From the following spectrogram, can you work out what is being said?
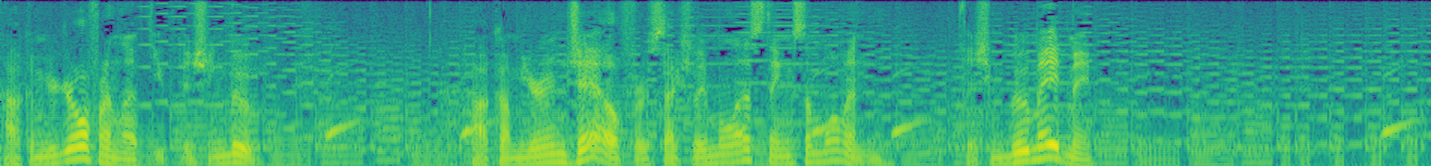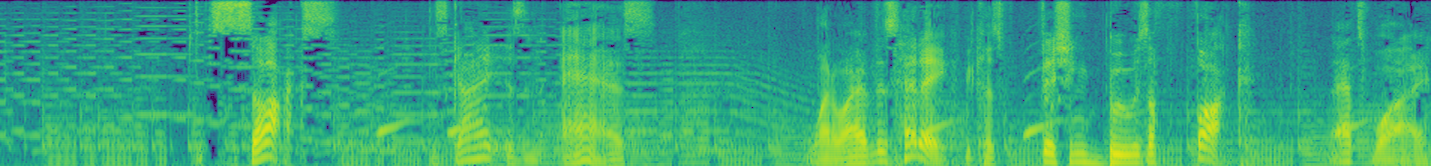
How come your girlfriend left you? Fishing boo. How come you're in jail for sexually molesting some woman? Fishing boo made me. It sucks. This guy is an ass. Why do I have this headache? Because fishing boo is a fuck. That's why.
